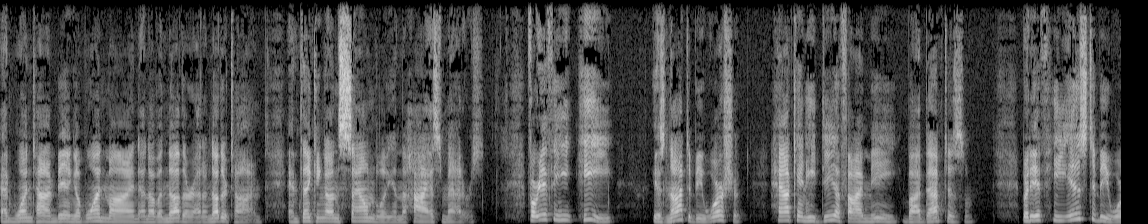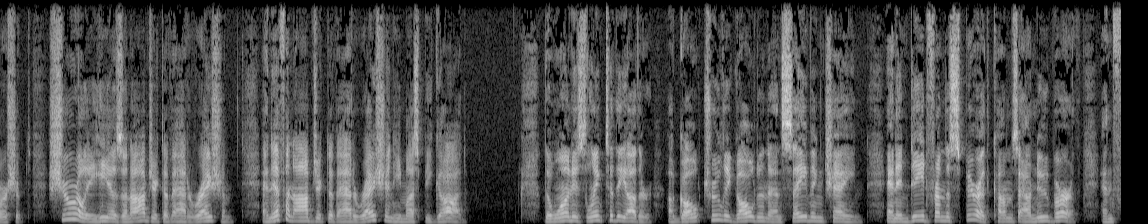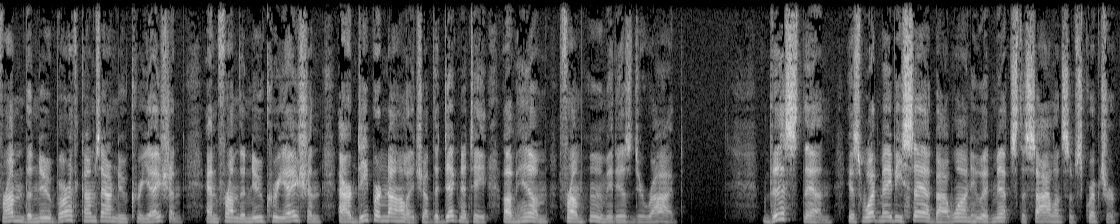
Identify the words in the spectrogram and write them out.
at one time being of one mind and of another at another time, and thinking unsoundly in the highest matters. For if he, he is not to be worshipped, how can he deify me by baptism? But if he is to be worshipped, surely he is an object of adoration, and if an object of adoration, he must be God. The one is linked to the other, a gold, truly golden and saving chain. And indeed, from the Spirit comes our new birth, and from the new birth comes our new creation, and from the new creation, our deeper knowledge of the dignity of Him from whom it is derived. This, then, is what may be said by one who admits the silence of Scripture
